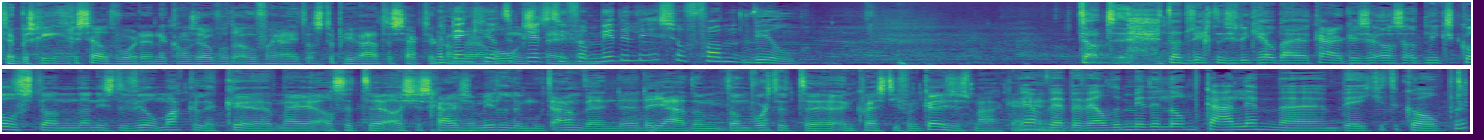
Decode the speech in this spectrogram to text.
ter beschikking gesteld worden. En dan kan zowel de overheid als de private sector. Maar kan denk je dat het een kwestie van middelen is of van wil? Dat, dat ligt natuurlijk heel bij elkaar. Als het niks kost, dan, dan is de wil makkelijk. Uh, maar als, het, uh, als je schaarse middelen moet aanwenden... Dan, ja, dan, dan wordt het een kwestie van keuzes maken. Ja, we hebben wel de middelen om KLM een beetje te kopen.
